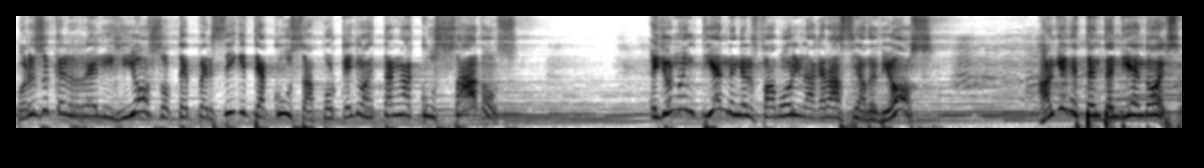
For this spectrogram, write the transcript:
Por eso es que el religioso te persigue y te acusa porque ellos están acusados. Ellos no entienden el favor y la gracia de Dios. ¿Alguien está entendiendo eso?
